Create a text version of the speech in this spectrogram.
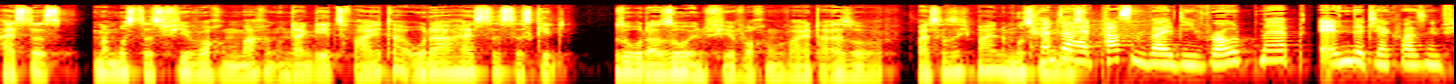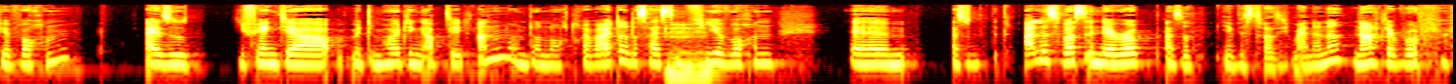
Heißt das, man muss das vier Wochen machen und dann geht's weiter? Oder heißt es, es geht so oder so in vier Wochen weiter? Also, weißt du, was ich meine? Muss Könnte halt passen, weil die Roadmap endet ja quasi in vier Wochen. Also die fängt ja mit dem heutigen Update an und dann noch drei weitere. Das heißt, in Mhm. vier Wochen, ähm, also alles, was in der Road, also ihr wisst, was ich meine, ne? Nach der Roadmap.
